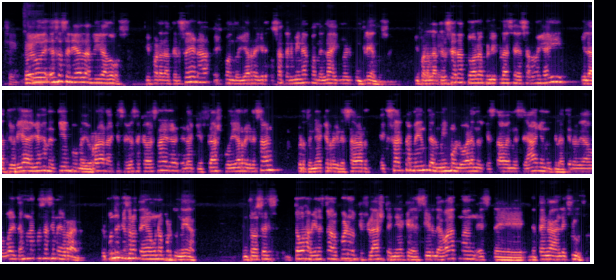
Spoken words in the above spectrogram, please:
Sí. Luego, de, esa sería la Liga 2. Y para la tercera es cuando ya regresa, o sea, termina con el Nightmare cumpliéndose. Y para la tercera, toda la película se desarrolla ahí. Y la teoría de viaje en el tiempo, medio rara, que se había sacado Snyder, era que Flash podía regresar, pero tenía que regresar exactamente al mismo lugar en el que estaba en ese año, en el que la Tierra había dado vuelta. Es una cosa así medio rara. El punto es que solo tenía una oportunidad. Entonces, todos habían estado de acuerdo que Flash tenía que decirle a Batman, este, detenga a Alex Luthor.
